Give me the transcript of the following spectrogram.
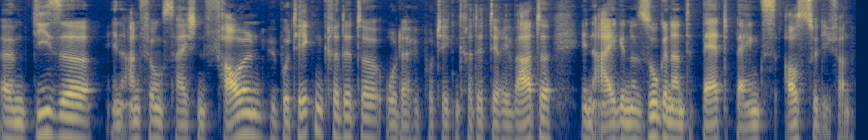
ähm, diese in Anführungszeichen faulen Hypothekenkredite oder Hypothekenkreditderivate in eigene sogenannte Bad Banks auszuliefern.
